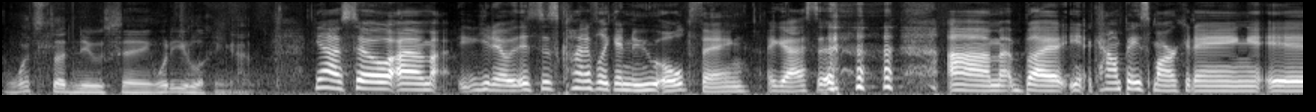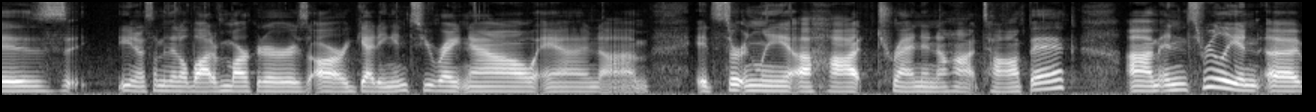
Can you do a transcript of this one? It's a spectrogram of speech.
What's the new thing? What are you looking at? Yeah, so um, you know, this is kind of like a new old thing, I guess. um, but you know, account-based marketing is you know something that a lot of marketers are getting into right now, and um, it's certainly a hot trend and a hot topic. Um, and it's really an, uh,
